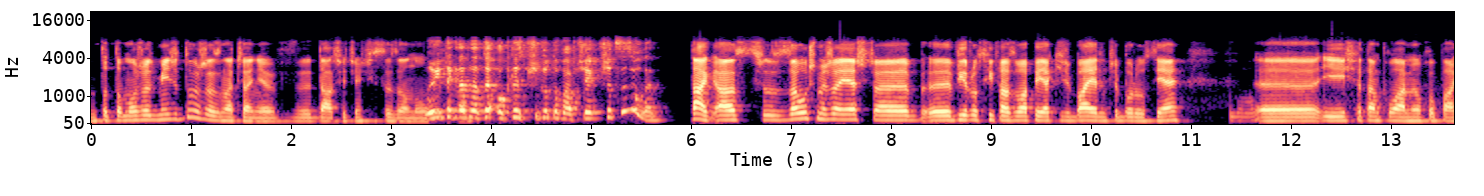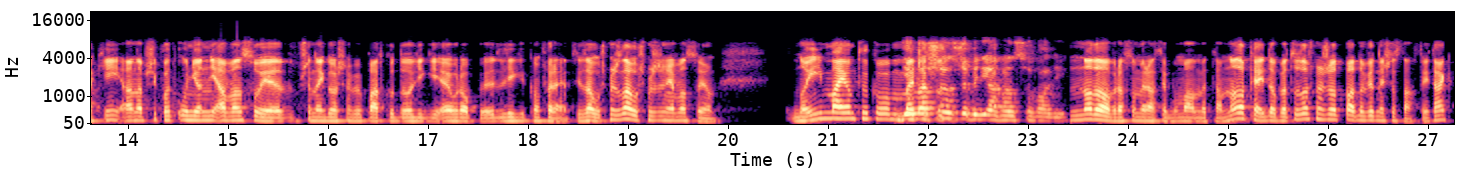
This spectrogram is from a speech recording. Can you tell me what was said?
No to to może mieć duże znaczenie w dalszej części sezonu. No i tak naprawdę okres przygotowawczy jak przed sezonem. Tak, a załóżmy, że jeszcze y, wirus FIFA złapie jakiś Bayern czy Borussię No. y, i się tam połamią chłopaki, a na przykład Union nie awansuje przy najgorszym wypadku do Ligi Europy, Ligi Konferencji. Załóżmy, że załóżmy, że nie awansują. No i mają tylko Nie mecze... ma to- szans, żeby nie awansowali. No dobra, w sumie racja, bo mamy tam. No okej, dobra, to załóżmy, że odpadną w 1.16, tak?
